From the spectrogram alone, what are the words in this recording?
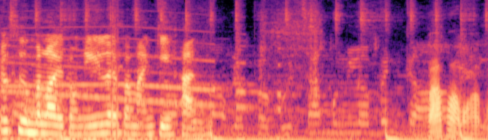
ก็คือมาลอยตรงนี้เลยประมาณกี่คัน ป้าผมครับ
